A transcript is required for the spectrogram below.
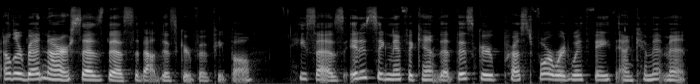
Elder Bednar says this about this group of people he says, It is significant that this group pressed forward with faith and commitment.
